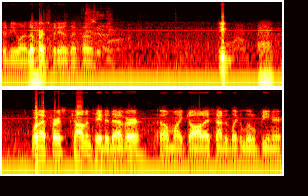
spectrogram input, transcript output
Could be one of the first videos I post. Dude, when I first commentated ever, oh my god, I sounded like a little beaner.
